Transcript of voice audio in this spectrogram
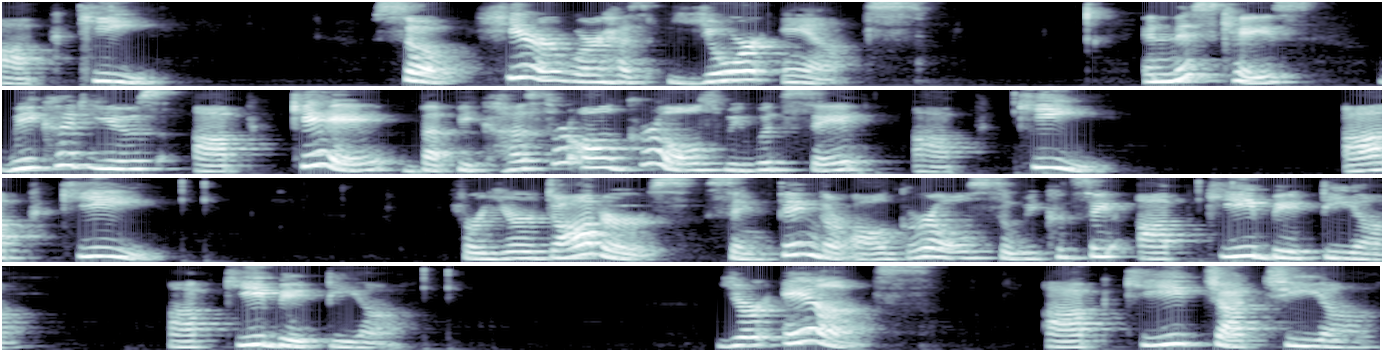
apki. So here where it has your aunts. In this case, we could use apke, but because they're all girls, we would say apki. Apki. For your daughters, same thing, they're all girls, so we could say apki betiyan. Apki betiyan. Your aunts, apki chachiyan.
